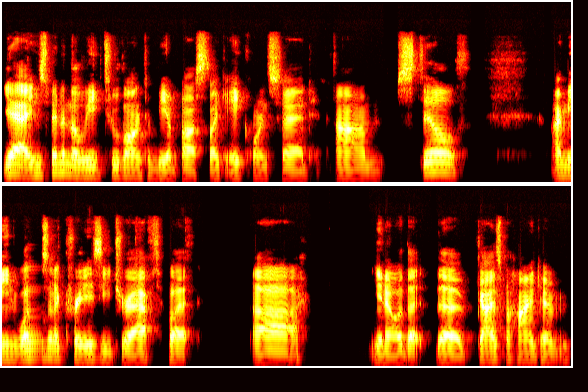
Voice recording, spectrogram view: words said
yeah, he's been in the league too long to be a bust, like Acorn said. Um, still, I mean, wasn't a crazy draft, but uh, you know, the the guys behind him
